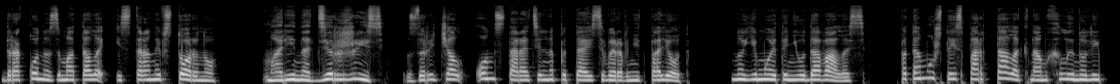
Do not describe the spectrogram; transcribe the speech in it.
Дракона замотала из стороны в сторону. «Марина, держись!» — зарычал он, старательно пытаясь выровнять полет. Но ему это не удавалось, потому что из портала к нам хлынули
